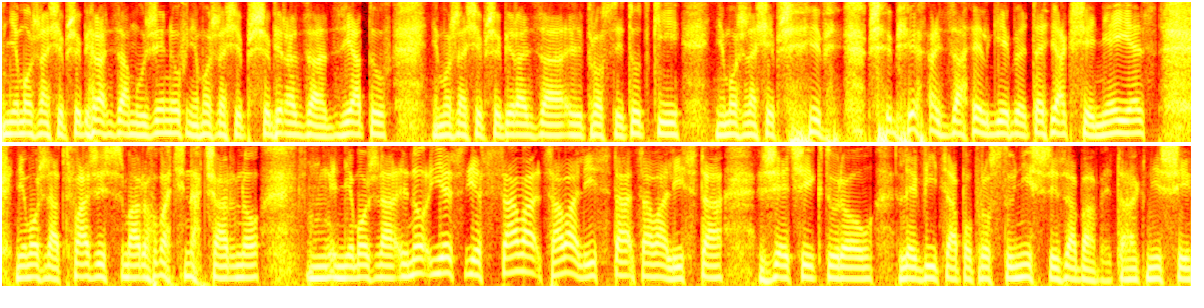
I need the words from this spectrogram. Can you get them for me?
nie można się przebierać za murzynów, nie można się przebierać za Azjatów, nie można się przebierać za y, prostytutki, nie można się przebierać za LGBT, jak się nie jest, nie można twarzy smarować na czarno, mm, nie można, no jest, jest cała, cała lista, cała lista rzeczy, którą lewica po prostu niszczy zabawę, tak, niszczy,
